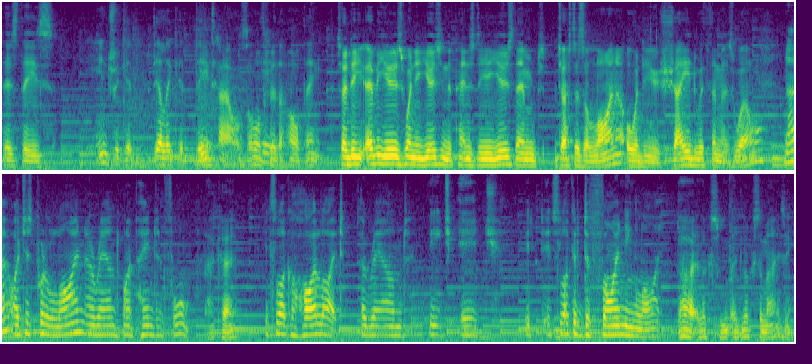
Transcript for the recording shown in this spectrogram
there's these intricate, delicate details all Yeah. through the whole thing. So do you ever use, when you're using the pens, do you use them just as a liner or do you shade with them as well? No, I just put a line around my painted form. Okay. It's like a highlight around each edge. It, it's like a defining line. Oh, it looks, it looks amazing.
